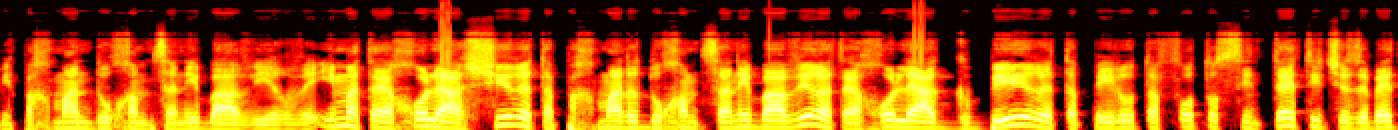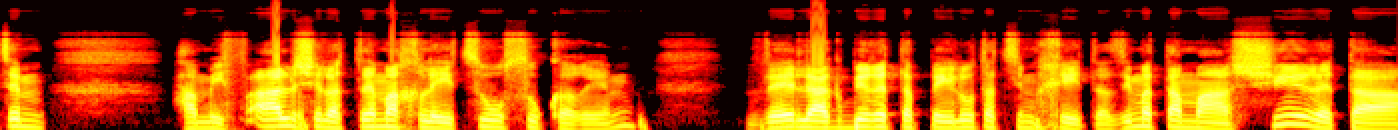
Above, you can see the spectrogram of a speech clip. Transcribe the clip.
מפחמן דו-חמצני באוויר, ואם אתה יכול להעשיר את הפחמן הדו-חמצני באוויר, אתה יכול להגביר את הפעילות הפוטוסינתטית, שזה בעצם המפעל של הצמח לייצור סוכרים, ולהגביר את הפעילות הצמחית. אז אם אתה מעשיר את, ה,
